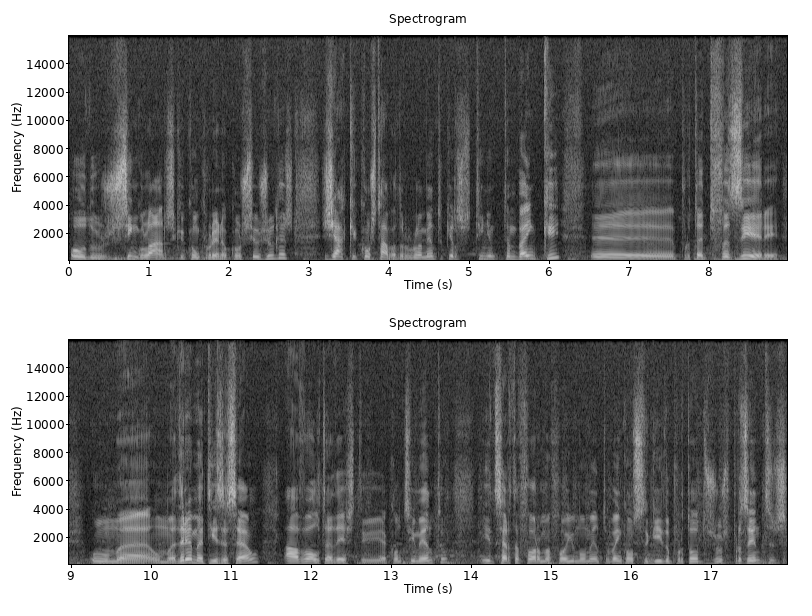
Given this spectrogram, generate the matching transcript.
ou dos singulares que concorreram com os seus Judas, já que constava do regulamento que eles tinham também que, eh, portanto, fazer uma, uma dramatização à volta deste acontecimento e de certa forma foi um momento bem conseguido por todos os presentes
